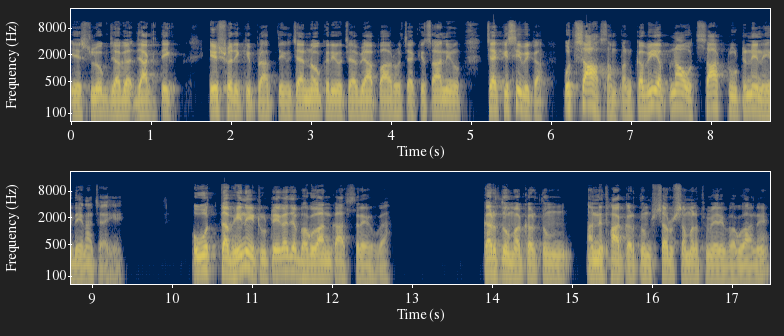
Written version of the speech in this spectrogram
ये श्लोक जगत जागतिक ईश्वरी की प्राप्ति हो, चाहे नौकरी हो, चाहे व्यापार हो, चाहे किसानी हो, चाहे किसी भी का, उत्साह संपन्न। कभी अपना उत्साह टूटने नहीं देना चाहिए। वो तभी नहीं टूटेगा जब भगवान का आश्रय होगा। कर तुम, अकर तुम, अन्यथा कर तुम, सर्व समर्थ मेरे भगवान है।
